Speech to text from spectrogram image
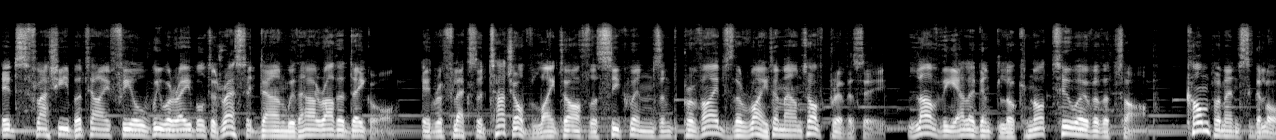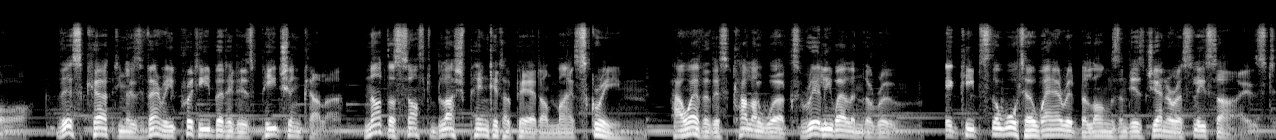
It's flashy but I feel we were able to dress it down with our other decor. It reflects a touch of light off the sequins and provides the right amount of privacy. Love the elegant look not too over the top. Compliments galore. This curtain is very pretty but it is peach in color, not the soft blush pink it appeared on my screen. However this color works really well in the room. It keeps the water where it belongs and is generously sized,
